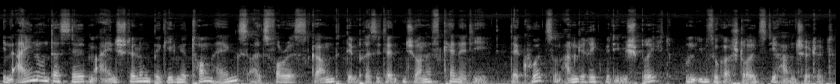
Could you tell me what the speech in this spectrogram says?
In ein und derselben Einstellung begegnet Tom Hanks als Forrest Gump dem Präsidenten John F. Kennedy, der kurz und angeregt mit ihm spricht und ihm sogar stolz die Hand schüttelt.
